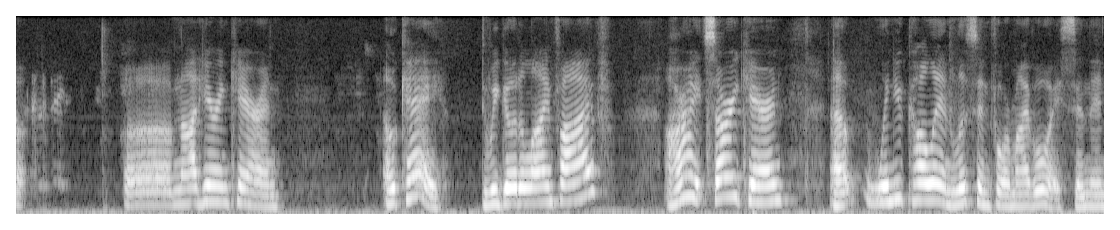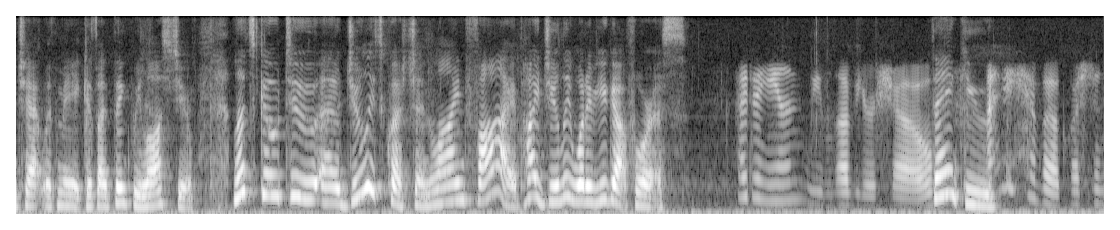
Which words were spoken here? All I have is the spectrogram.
Uh, uh, I'm not hearing Karen. Okay, do we go to line five? All right, sorry, Karen. Uh, when you call in, listen for my voice and then chat with me because I think we lost you. Let's go to uh, Julie's question, line five. Hi, Julie, what have you got for us? Hi, Diane. We love your show. Thank you. I have a question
